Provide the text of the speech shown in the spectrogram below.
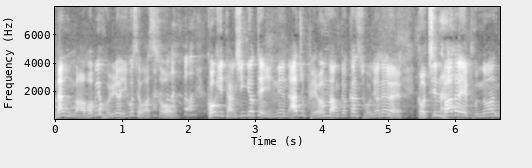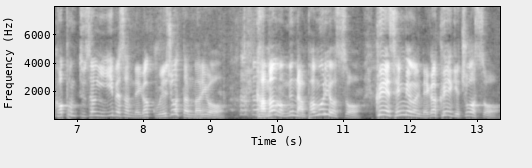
난 마법에 홀려 이곳에 왔소. 거기 당신 곁에 있는 아주 배은망덕한 소년을 거친 바다의 분노한 거품투성이 입에서 내가 구해주었단 말이오. 가망 없는 난파물이었소. 그의 생명을 내가 그에게 주었소.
